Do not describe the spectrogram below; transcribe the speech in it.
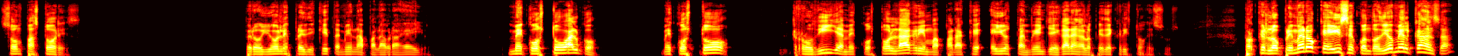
Son pastores. Pero yo les prediqué también la palabra a ellos. Me costó algo, me costó rodilla, me costó lágrimas para que ellos también llegaran a los pies de Cristo Jesús. Porque lo primero que hice cuando Dios me alcanza,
